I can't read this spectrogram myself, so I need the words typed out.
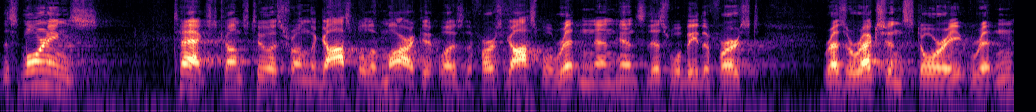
This morning's text comes to us from the Gospel of Mark. It was the first gospel written, and hence this will be the first resurrection story written.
